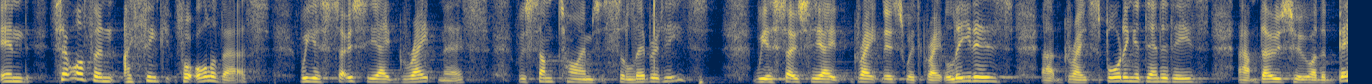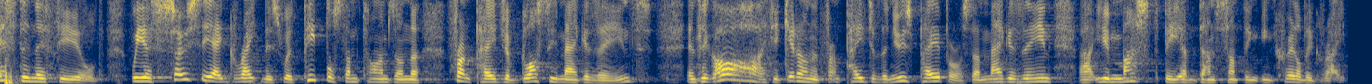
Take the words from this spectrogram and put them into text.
And so often, I think for all of us, we associate greatness with sometimes celebrities we associate greatness with great leaders, uh, great sporting identities, um, those who are the best in their field. We associate greatness with people sometimes on the front page of glossy magazines and think, oh, if you get on the front page of the newspaper or some magazine, uh, you must be have done something incredibly great.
